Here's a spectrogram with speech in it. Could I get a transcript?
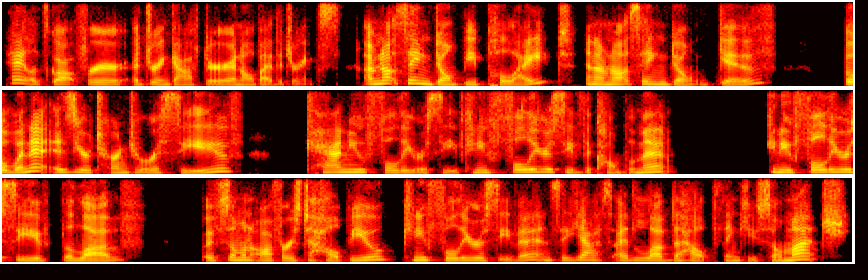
"Hey, let's go out for a drink after and I'll buy the drinks." I'm not saying don't be polite and I'm not saying don't give, but when it is your turn to receive, can you fully receive? Can you fully receive the compliment? Can you fully receive the love? If someone offers to help you, can you fully receive it and say, Yes, I'd love the help. Thank you so much?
